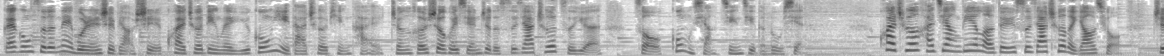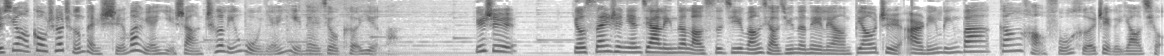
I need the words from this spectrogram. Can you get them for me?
该公司的内部人士表示，快车定位于公益打车平台，整合社会闲置的私家车资源，走共享经济的路线。快车还降低了对于私家车的要求，只需要购车成本十万元以上，车龄五年以内就可以了。于是，有三十年驾龄的老司机王小军的那辆标致二零零八刚好符合这个要求。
